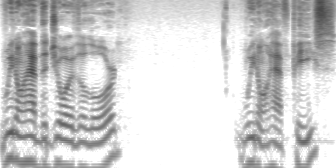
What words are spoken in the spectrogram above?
We don't have the joy of the Lord. We don't have peace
